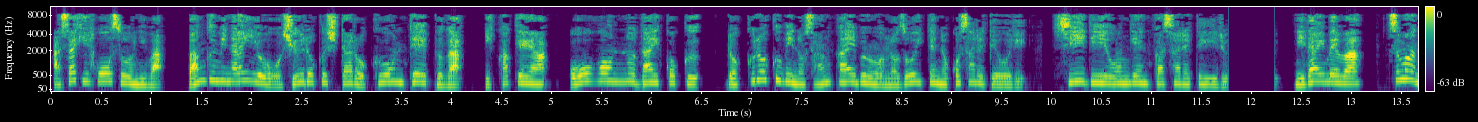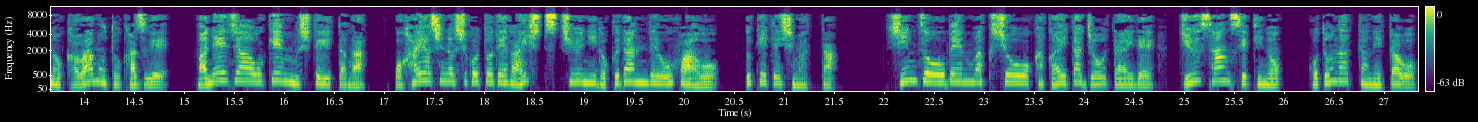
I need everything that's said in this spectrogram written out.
朝日放送には番組内容を収録した録音テープが、イカケや黄金の大黒、六六尾の3回分を除いて残されており、CD 音源化されている。二代目は、妻の川本和恵、マネージャーを兼務していたが、お囃子の仕事で外出中に独断でオファーを受けてしまった。心臓弁膜症を抱えた状態で、13席の異なったネタを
